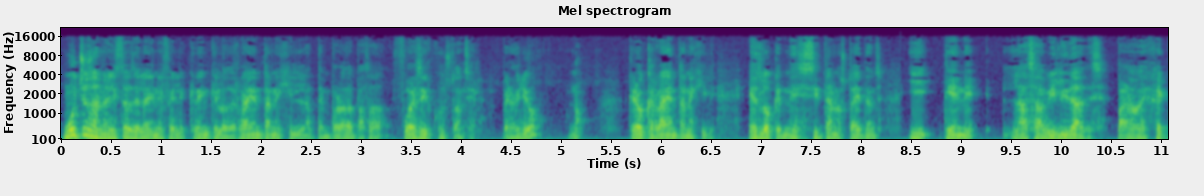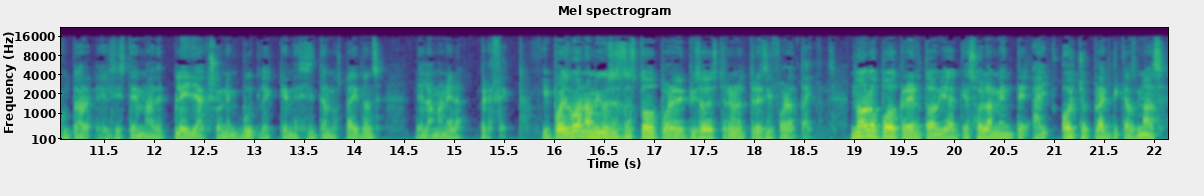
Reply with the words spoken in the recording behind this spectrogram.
Muchos analistas de la NFL creen que lo de Ryan Tannehill en la temporada pasada fue circunstancial, pero yo no. Creo que Ryan Tannehill es lo que necesitan los Titans y tiene las habilidades para ejecutar el sistema de play action en bootleg que necesitan los Titans de la manera perfecta. Y pues bueno amigos, esto es todo por el episodio estreno de 3 y fuera Titans. No lo puedo creer todavía que solamente hay 8 prácticas más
